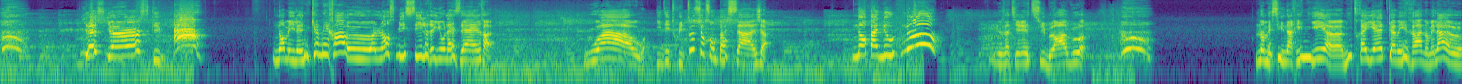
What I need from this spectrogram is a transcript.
yes, yes! Ah! Non, mais il a une caméra euh, lance-missile rayon laser. Waouh! Il détruit tout sur son passage. Non, pas nous. Non Il nous a tiré dessus, bravo Non, mais c'est une araignée euh, mitraillette caméra Non, mais là... euh,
